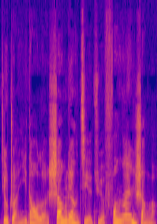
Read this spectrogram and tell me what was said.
就转移到了商量解决方案上了。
